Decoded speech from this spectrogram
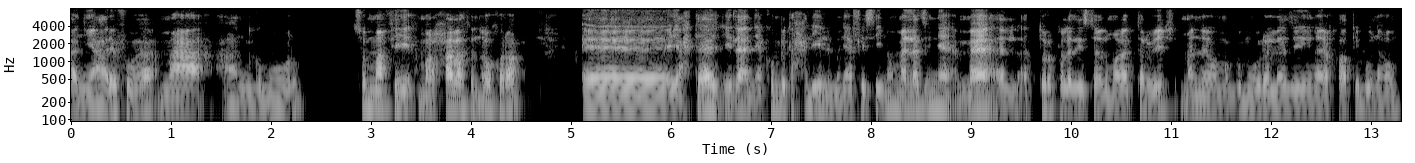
أن يعرفها مع عن جمهوره. ثم في مرحلة أخرى آه، يحتاج إلى أن يقوم بتحليل منافسينه ما الذي ما الطرق التي يستخدمونها للترويج؟ من هم الجمهور الذين يخاطبونهم؟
